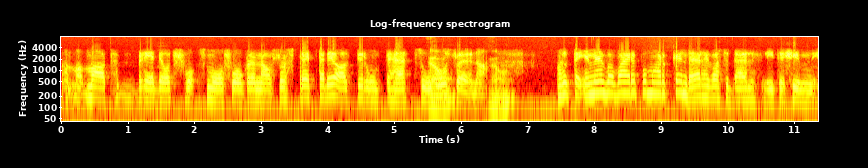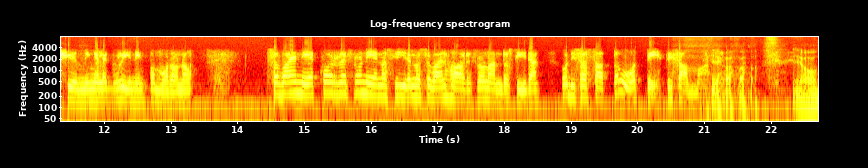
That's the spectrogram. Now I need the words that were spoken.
ma- matbräde åt få- småfåglarna och så sprättade jag alltid runt det här solrosfröna. Ja. Och så tänkte jag, men vad, vad är det på marken där? Det var så där lite skym, skymning eller gryning på morgonen. Så var en ekorre från ena sidan och så var en hare från andra sidan. Och de sa satt och åt det tillsammans. Ja. ja.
